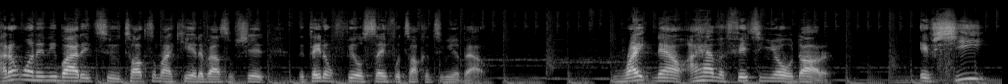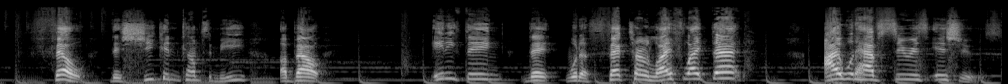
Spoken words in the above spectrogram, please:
I don't want anybody to talk to my kid about some shit that they don't feel safe with talking to me about. Right now, I have a 15 year old daughter if she felt that she couldn't come to me about anything that would affect her life like that, I would have serious issues.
